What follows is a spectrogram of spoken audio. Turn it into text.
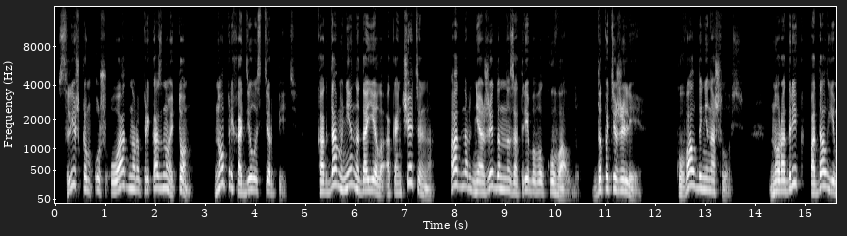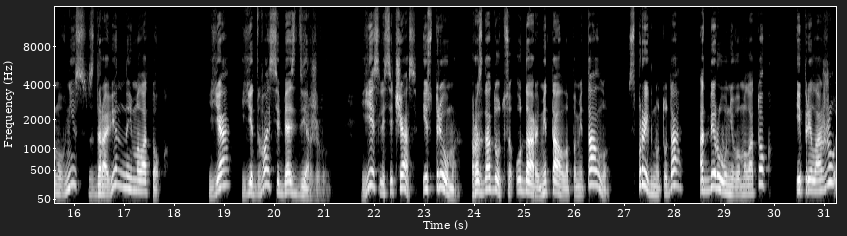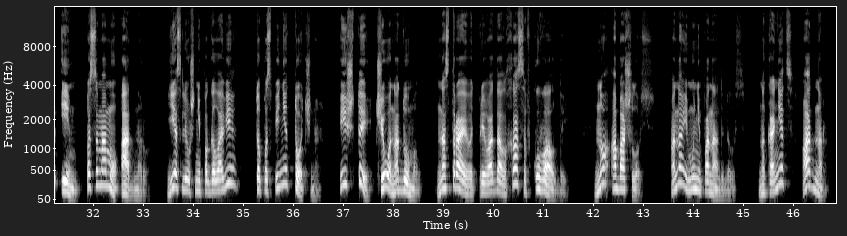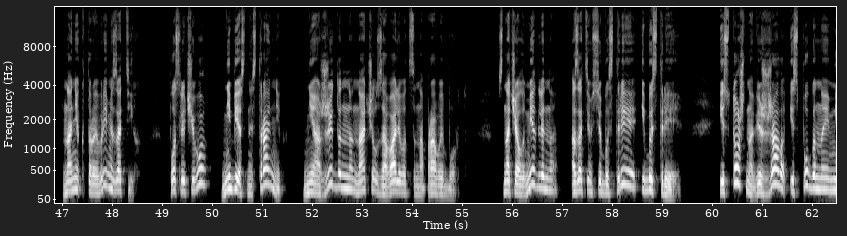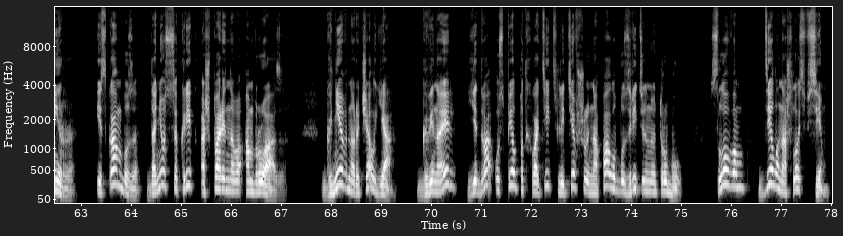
Слишком уж у Аднера приказной тон, но приходилось терпеть. Когда мне надоело окончательно, Аднер неожиданно затребовал кувалду, да потяжелее. Кувалды не нашлось, но Родрик подал ему вниз здоровенный молоток. Я едва себя сдерживал. Если сейчас из трюма раздадутся удары металла по металлу, спрыгну туда, отберу у него молоток и приложу им по самому Аднеру. Если уж не по голове, то по спине точно. Ишь ты, чего надумал? Настраивать привода Лхасов кувалдой. Но обошлось. Она ему не понадобилась. Наконец, Аднер на некоторое время затих после чего небесный странник неожиданно начал заваливаться на правый борт. Сначала медленно, а затем все быстрее и быстрее. Истошно визжала испуганная Мирра. Из камбуза донесся крик ошпаренного амбруаза. Гневно рычал я. Гвинаэль едва успел подхватить летевшую на палубу зрительную трубу. Словом, дело нашлось всем.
